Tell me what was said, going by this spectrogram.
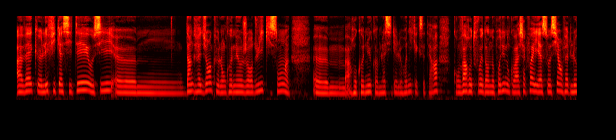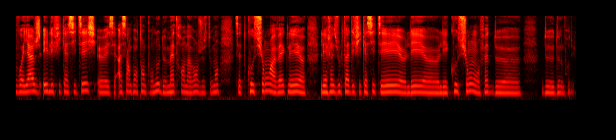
avec euh, l'efficacité aussi euh, d'ingrédients que l'on connaît aujourd'hui qui sont euh, bah, reconnus comme l'acide hyaluronique, etc., qu'on va retrouver dans nos produits. Donc on va à chaque fois y associer en fait le voyage et l'efficacité. et c'est assez important pour nous de mettre en avant justement cette caution avec les, les résultats d'efficacité, les, les cautions en fait de, de nos produits.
